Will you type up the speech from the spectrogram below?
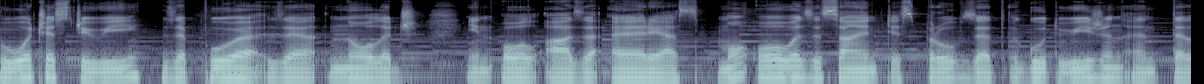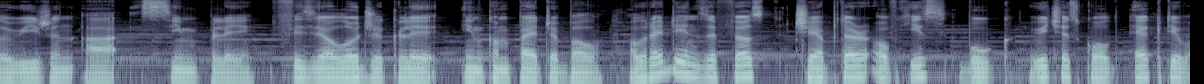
watches TV, the poorer their knowledge in all other areas. Moreover, the scientists prove that good vision and television are simply physiologically incompatible. Already in the first chapter of his book, which is called Active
